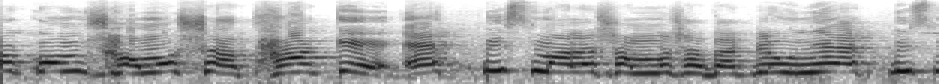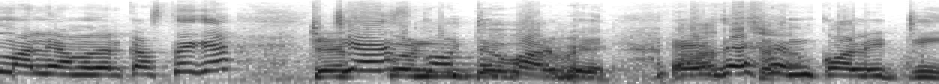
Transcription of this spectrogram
রকম সমস্যা থাকে এক পিস মালের সমস্যা থাকলে উনি এক পিস মালই আমাদের কাছ থেকে চেঞ্জ করতে পারবে। এই আচ্ছা। দেখেন কোয়ালিটি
